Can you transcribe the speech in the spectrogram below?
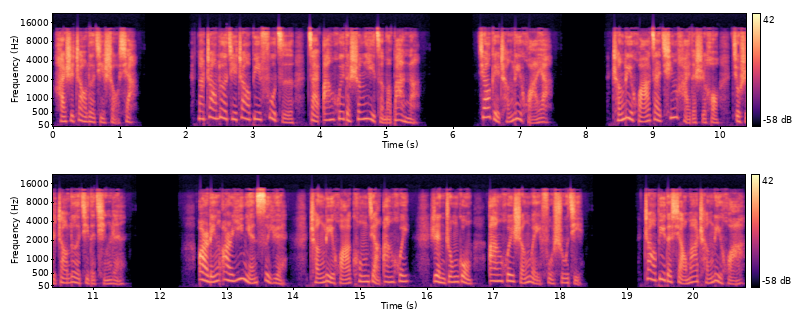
还是赵乐际手下。那赵乐际、赵弼父子在安徽的生意怎么办呢？交给程丽华呀。程丽华在青海的时候就是赵乐际的情人。二零二一年四月，程立华空降安徽，任中共安徽省委副书记。赵碧的小妈程立华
